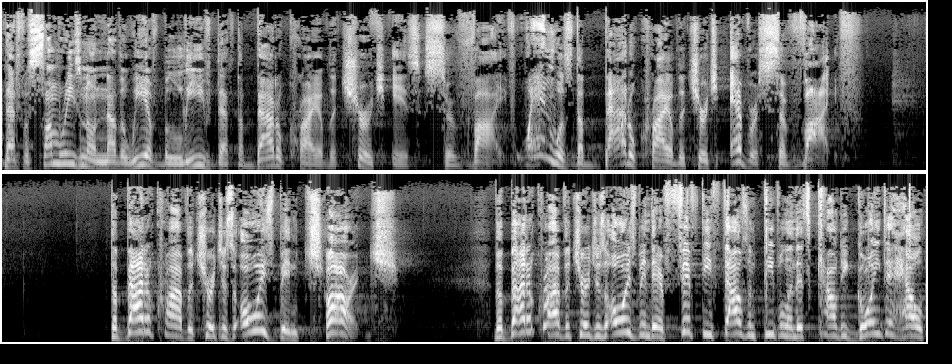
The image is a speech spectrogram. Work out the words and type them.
that for some reason or another we have believed that the battle cry of the church is survive. When was the battle cry of the church ever survive? The battle cry of the church has always been charge. The battle cry of the church has always been there 50,000 people in this county going to hell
